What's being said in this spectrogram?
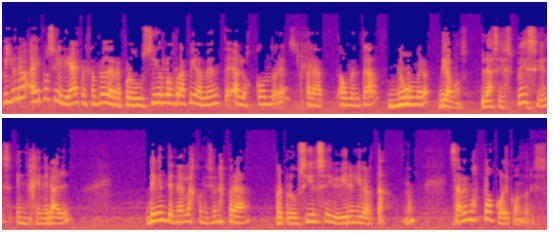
¿Y hay, una- hay posibilidades, por ejemplo, de reproducirlos rápidamente a los cóndores para aumentar No, el número? digamos, las especies en general deben tener las condiciones para reproducirse y vivir en libertad, ¿no? Sabemos poco de cóndores.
